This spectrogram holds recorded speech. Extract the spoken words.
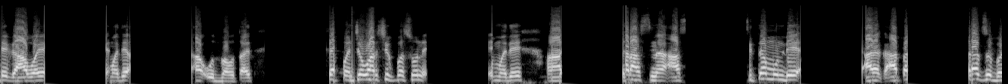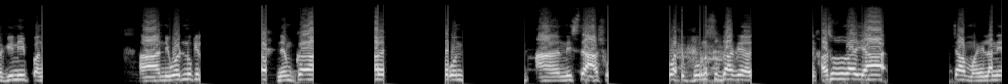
हे गाव आहे. मध्ये उद्भवत आहेत. त्या पंचवार्षिकपासून मध्ये सीता मुंडे आता भगिनी पण अं, नेमकं कोण पूर्ण सुद्धा असं सुद्धा या महिलांनी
